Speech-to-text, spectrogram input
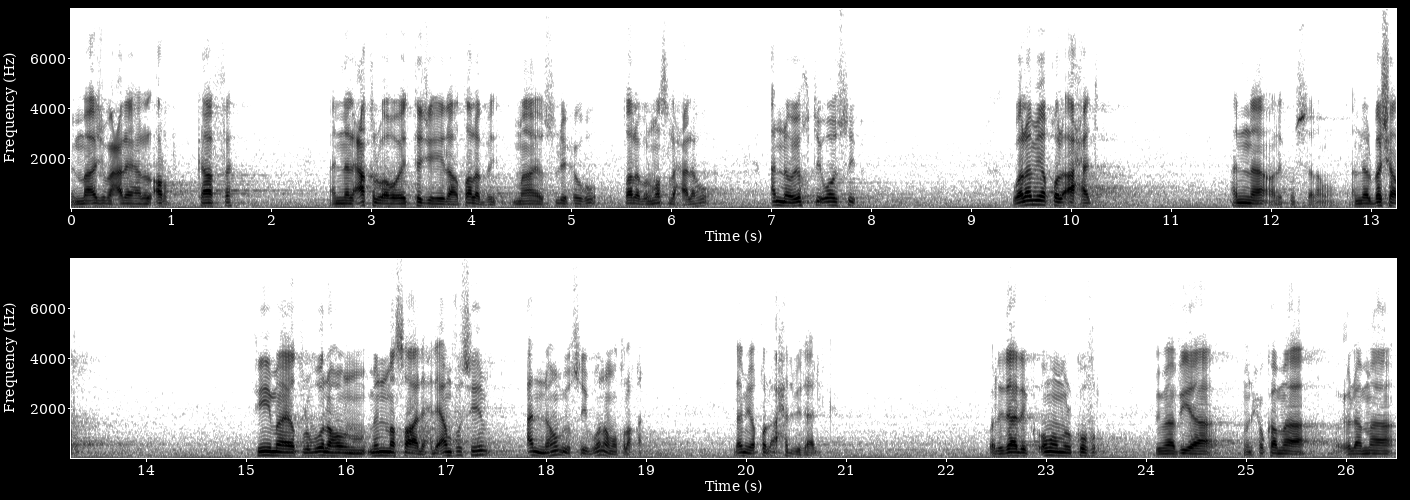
مما أجمع عليها الأرض كافة أن العقل وهو يتجه إلى طلب ما يصلحه طلب المصلحة له أنه يخطئ ويصيب. ولم يقل أحد أن عليكم السلام أن البشر فيما يطلبونه من مصالح لأنفسهم أنهم يصيبون مطلقا. لم يقل أحد بذلك. ولذلك أمم الكفر بما فيها من حكماء علماء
